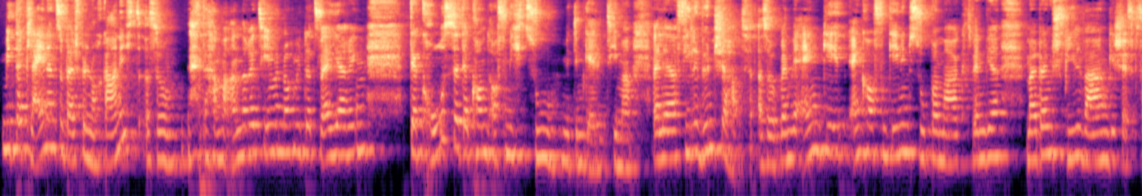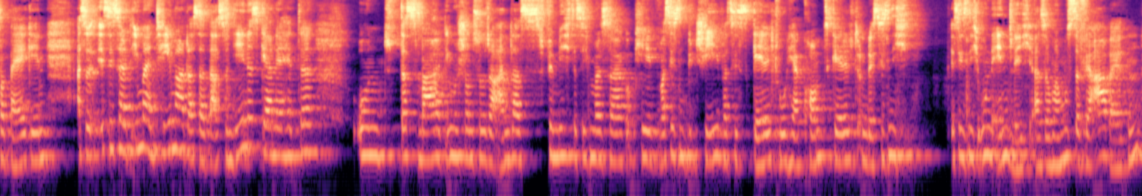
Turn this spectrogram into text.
Mit der Kleinen zum Beispiel noch gar nicht. Also da haben wir andere Themen noch mit der Zweijährigen. Der Große, der kommt auf mich zu mit dem Geldthema, weil er viele Wünsche hat. Also wenn wir einkaufen gehen im Supermarkt, wenn wir mal beim Spielwarengeschäft vorbeigehen. Also es ist halt immer ein Thema, dass er das und jenes gerne hätte. Und das war halt immer schon so der Anlass für mich, dass ich mal sage, okay, was ist ein Budget, was ist Geld, woher kommt Geld? Und es ist nicht, es ist nicht unendlich. Also man muss dafür arbeiten.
